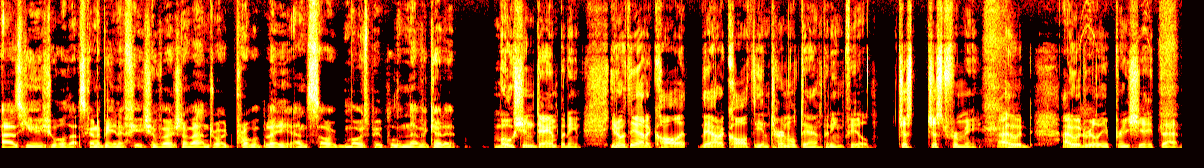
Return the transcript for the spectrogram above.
as usual, that's going to be in a future version of Android probably, and so most people will never get it. Motion dampening. You know what they ought to call it? They ought to call it the internal dampening field just just for me. I would I would really appreciate that.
